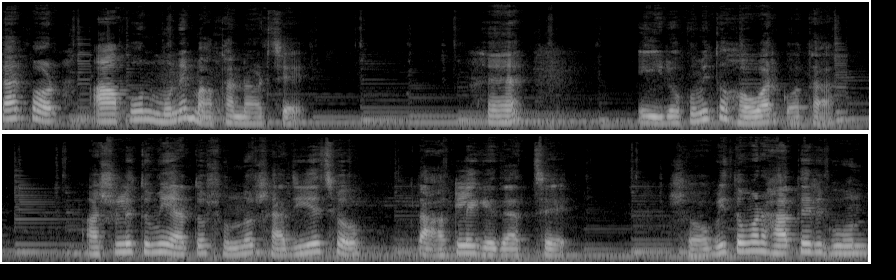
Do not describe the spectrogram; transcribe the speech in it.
তারপর আপন মনে মাথা নাড়ছে। হ্যাঁ এই রকমই তো হওয়ার কথা। আসলে তুমি এত সুন্দর সাজিয়েছ, তাক লেগে যাচ্ছে। সবই তোমার হাতের গুণ।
